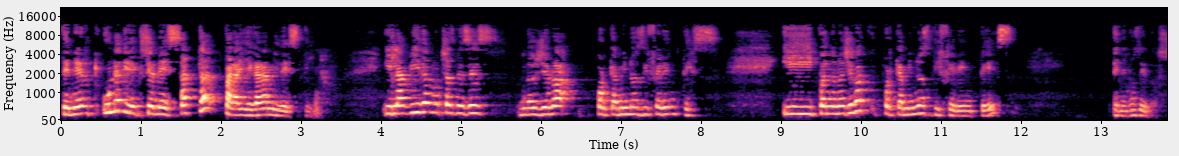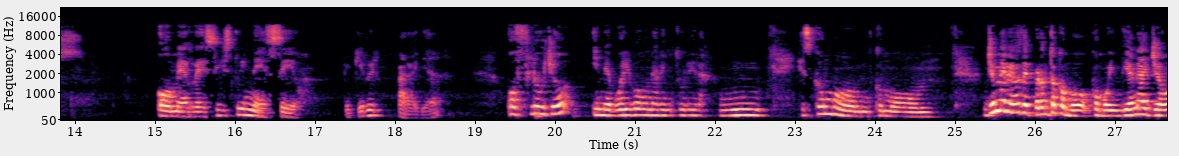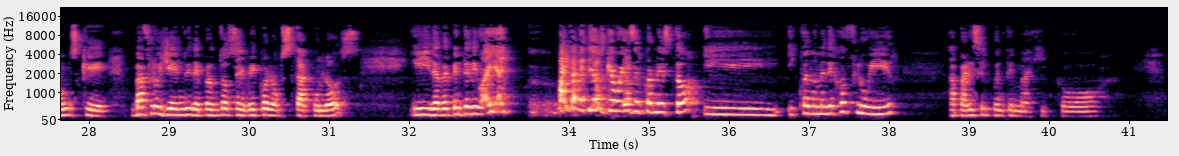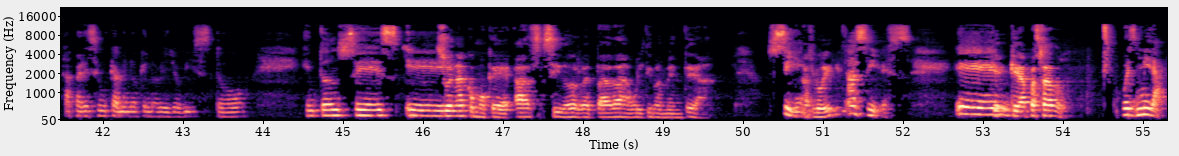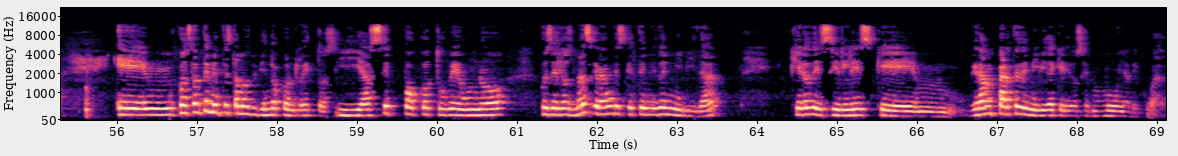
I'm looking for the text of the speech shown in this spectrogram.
tener una dirección exacta para llegar a mi destino. Y la vida muchas veces nos lleva por caminos diferentes. Y cuando nos lleva por caminos diferentes, tenemos de dos. O me resisto y neseo, que quiero ir para allá, o fluyo y me vuelvo una aventurera. es como, como, yo me veo de pronto como, como Indiana Jones que va fluyendo y de pronto se ve con obstáculos y de repente digo, ay, ay, válgame Dios, ¿qué voy a hacer con esto? Y, y cuando me dejo fluir, aparece el puente mágico, aparece un camino que no había yo visto. Entonces... Eh, Suena como que has sido retada últimamente a, sí, a fluir. Así es. ¿Qué, ¿Qué, ha pasado? Pues mira, eh, constantemente estamos viviendo con retos y hace poco tuve uno, pues de los más grandes que he tenido en mi vida, quiero decirles que mm, gran parte de mi vida he querido ser muy adecuada.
